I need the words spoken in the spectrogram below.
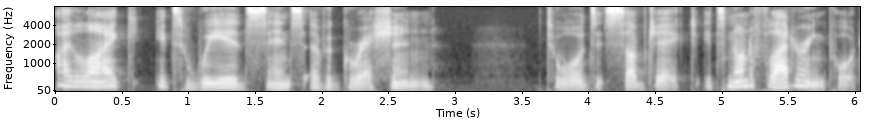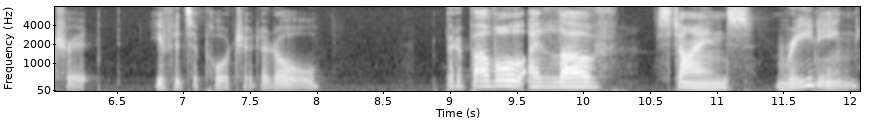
I like its weird sense of aggression towards its subject. It's not a flattering portrait, if it's a portrait at all. But above all, I love Stein's reading.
